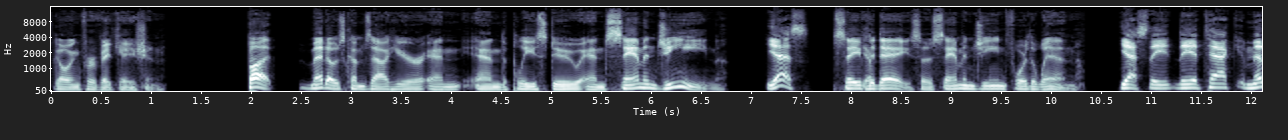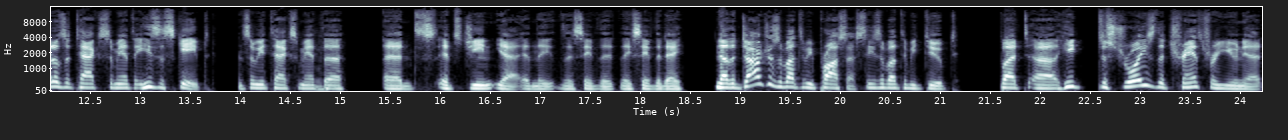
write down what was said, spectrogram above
going for vacation. But Meadows comes out here and and the police do and Sam and Jean Yes, save the day. So Sam and Jean for the win. yes. They they attack. Meadows attacks Samantha. He's escaped, and so he attacks Samantha, mm-hmm. And it's- it's Jean. Yeah, and they they save the they save the day. Now the doctor's about to be processed. He's about to be duped, but uh, he destroys the transfer unit,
